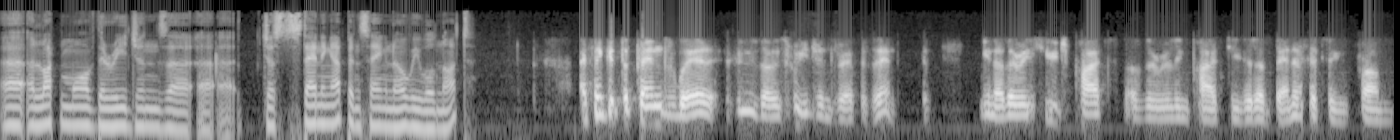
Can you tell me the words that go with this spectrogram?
uh, a lot more of the regions uh, uh, just standing up and saying no, we will not? I think it depends where who those regions represent you know, there are huge parts of the ruling party that are benefiting from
